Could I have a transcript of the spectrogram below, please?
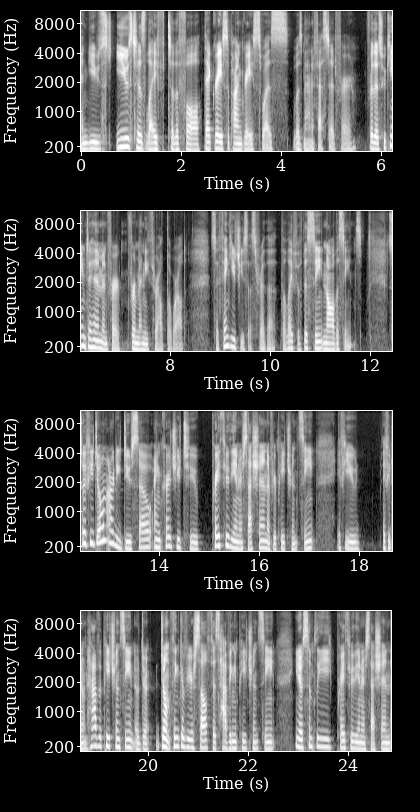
and used used his life to the full. That grace upon grace was was manifested for for those who came to him and for, for many throughout the world. So thank you, Jesus, for the, the life of this saint and all the saints. So if you don't already do so, I encourage you to pray through the intercession of your patron saint. If you if you don't have a patron saint or don't, think of yourself as having a patron saint, you know, simply pray through the intercession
